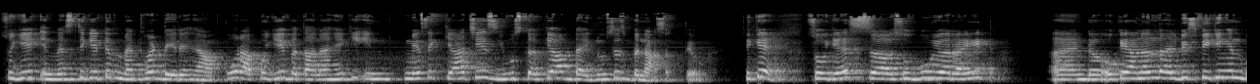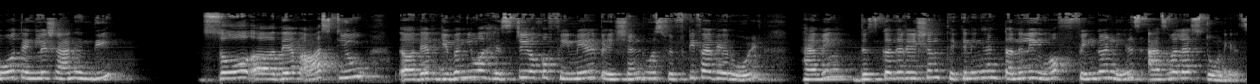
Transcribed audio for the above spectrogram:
सो so, ये एक इन्वेस्टिगेटिव मेथड दे रहे हैं आपको और आपको ये बताना है कि इनमें से क्या चीज़ यूज़ करके आप डायग्नोसिस बना सकते हो। ठीक है? So yes Subbu you are right and okay Anand I be speaking in both English and Hindi so uh, they have asked you uh, they have given you a history of who is 55 year old. Having discoloration thickening and tunneling of fingernails as well as toenails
